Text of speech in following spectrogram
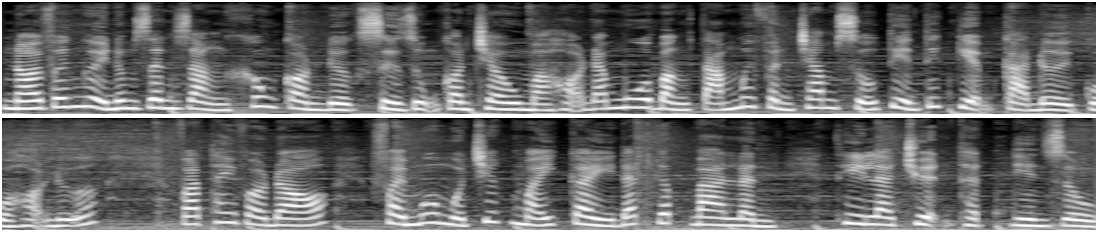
Nói với người nông dân rằng không còn được sử dụng con trâu mà họ đã mua bằng 80% số tiền tiết kiệm cả đời của họ nữa, và thay vào đó phải mua một chiếc máy cày đắt gấp 3 lần thì là chuyện thật điên rồ.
